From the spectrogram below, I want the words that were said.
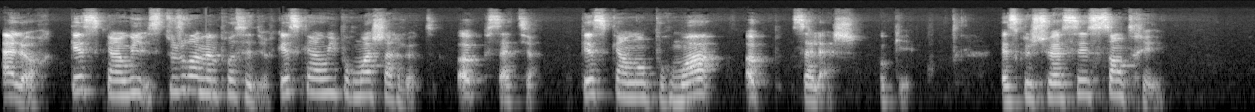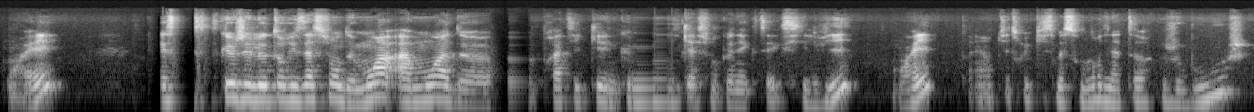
Alors, qu'est-ce qu'un oui? C'est toujours la même procédure. Qu'est-ce qu'un oui pour moi, Charlotte? Hop, ça tient. Qu'est-ce qu'un non pour moi? Hop, ça lâche. OK. Est-ce que je suis assez centrée? Oui. Est-ce que j'ai l'autorisation de moi à moi de pratiquer une communication connectée avec Sylvie? Oui. Il y a un petit truc qui se met sur mon ordinateur que je bouge.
